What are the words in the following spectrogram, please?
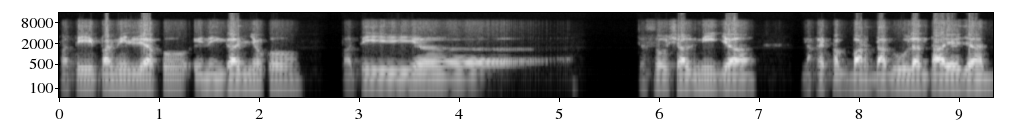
Pati pamilya ko, ininganyo ko, pati ah, sa social media, nakipagbardagulan tayo dyan.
